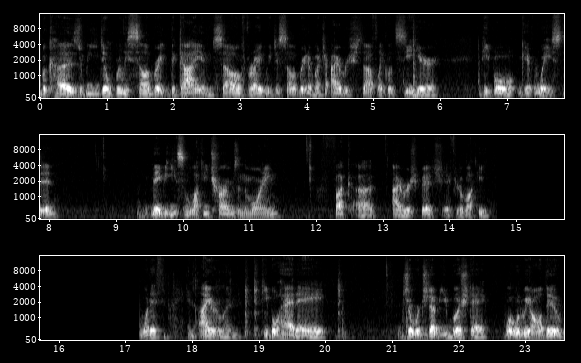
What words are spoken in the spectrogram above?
because we don't really celebrate the guy himself, right? We just celebrate a bunch of Irish stuff. Like, let's see here. People get wasted. Maybe eat some Lucky Charms in the morning. Fuck a Irish bitch if you're lucky. What if in Ireland people had a George W. Bush Day? What would we all do?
